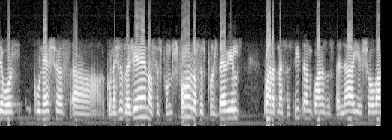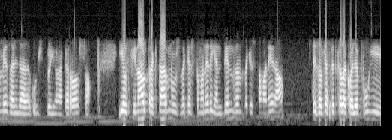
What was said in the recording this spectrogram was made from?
Llavors, coneixes, uh, coneixes la gent, els seus punts forts, els seus punts dèbils, quan et necessiten, quan has d'estar allà, i això va més enllà de construir una carrossa. I al final tractar-nos d'aquesta manera i entendre'ns d'aquesta manera és el que ha fet que la colla pugui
